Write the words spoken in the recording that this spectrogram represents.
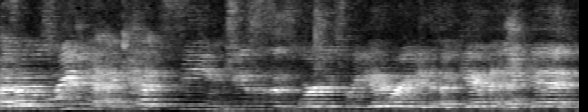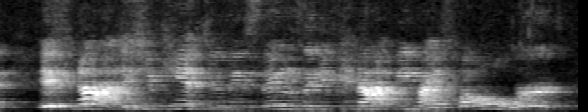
as I was reading it, I kept seeing Jesus' words reiterated again and again. If not, if you can't do these things, then you cannot be my follower.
